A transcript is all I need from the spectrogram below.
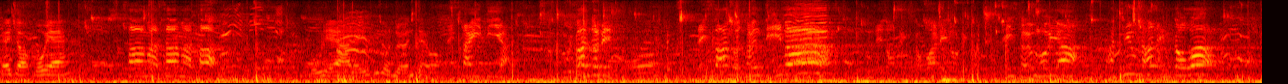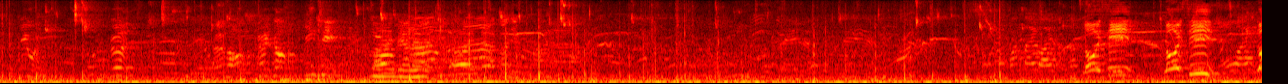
繼續冇嘢，三啊三啊三，冇嘢啊！你呢度兩隻喎。你低啲啊，回翻上邊，你三個想點啊？你落零度啊，你落零度，你上去啊，阿 Q 打零度啊，機會，good，上好，繼續堅持。廿秒，內線，內線，內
